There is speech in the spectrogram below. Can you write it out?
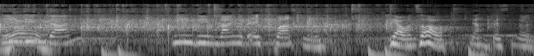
vielen ja, lieben Dank. Vielen lieben Dank, hat echt Spaß gemacht. Ja, uns auch. Ja, besten Dank.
